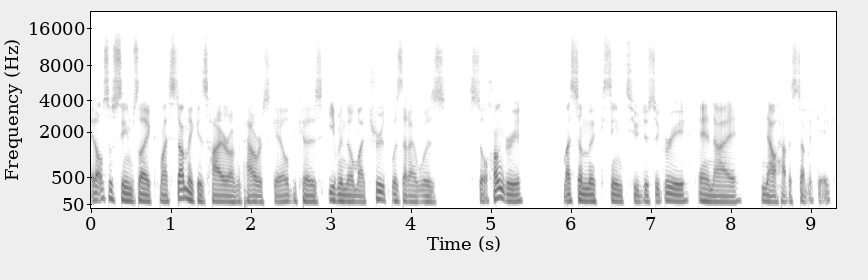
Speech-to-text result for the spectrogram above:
It also seems like my stomach is higher on the power scale because even though my truth was that I was still hungry, my stomach seemed to disagree, and I now have a stomach ache.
